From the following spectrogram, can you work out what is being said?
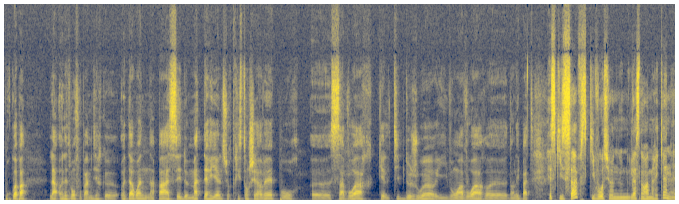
Pourquoi pas? Là, honnêtement, faut pas me dire que Ottawa n'a pas assez de matériel sur Tristan Chervet pour euh, savoir quel type de joueurs ils vont avoir euh, dans les pattes. Est-ce qu'ils savent ce qui vaut sur une glace nord-américaine?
